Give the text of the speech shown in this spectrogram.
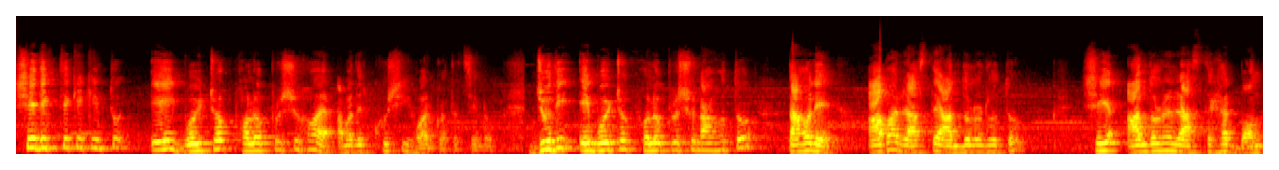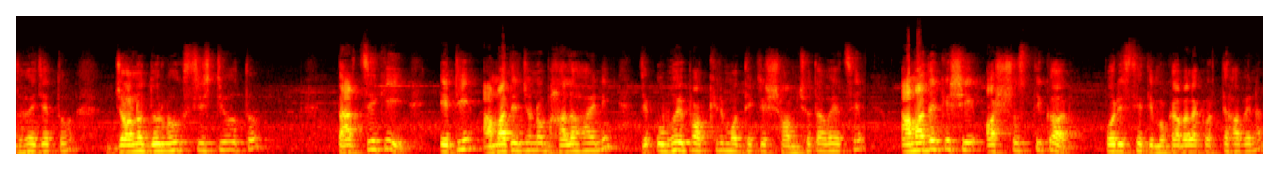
সেদিক থেকে কিন্তু এই বৈঠক ফলপ্রসূ হয়, আমাদের খুশি হওয়ার কথা ছিল। যদি এই বৈঠক ফলপ্রসূ না হতো, তাহলে আবার রাস্তায় আন্দোলন হতো। সেই আন্দোলনের রাস্তাঘাট বন্ধ হয়ে যেত, জনদুর্ভোগ সৃষ্টি হতো। তার চেয়ে কি, এটি আমাদের জন্য ভালো হয়নি যে উভয় পক্ষের মধ্যে একটি সমঝোতা হয়েছে। আমাদেরকে সেই অস্বস্তিকর পরিস্থিতি মোকাবেলা করতে হবে না।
